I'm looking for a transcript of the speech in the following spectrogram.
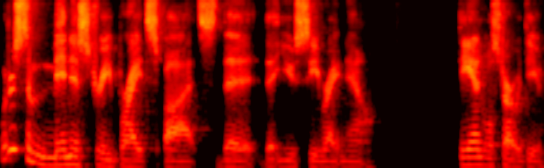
what are some ministry bright spots that that you see right now? Deanne we'll start with you.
